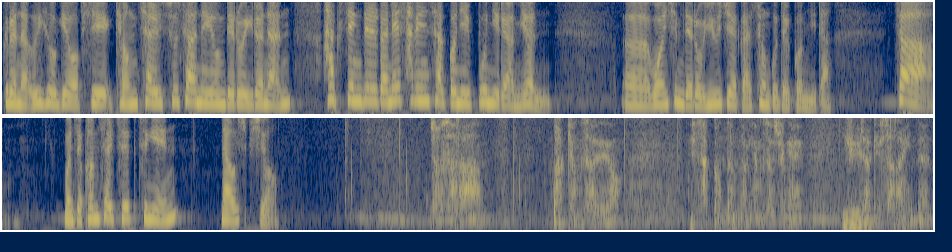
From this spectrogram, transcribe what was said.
그러나 의혹이 없이 경찰 수사 내용대로 일어난 학생들 간의 살인 사건일 뿐이라면 어, 원심대로 유죄가 선고될 겁니다. 자, 먼저 검찰 측 증인 나오십시오. 저 사람 박 형사예요. 이 사건 담당 형사 중에 유일하게 살아있는.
